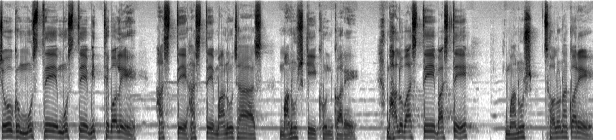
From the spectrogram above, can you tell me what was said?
চোখ মুছতে মুছতে মিথ্যে বলে, হাসতে হাসতে মানুষ হাস মানুষকেই খুন করে। ভালোবাসতে, বাসতে মানুষ ছলনা করে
